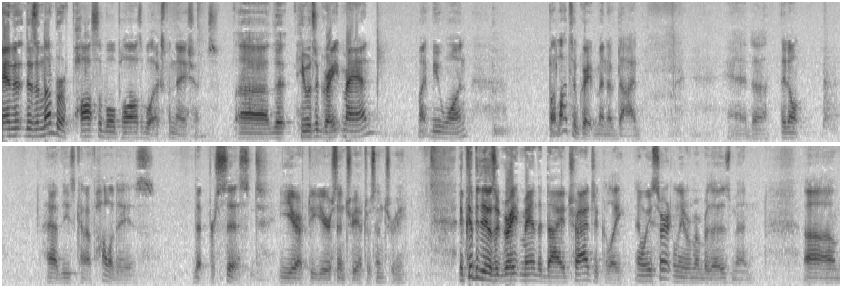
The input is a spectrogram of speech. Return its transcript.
And there's a number of possible, plausible explanations. Uh, that he was a great man, might be one, but lots of great men have died. And uh, they don't have these kind of holidays that persist year after year, century after century. It could be there was a great man that died tragically, and we certainly remember those men. Um,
